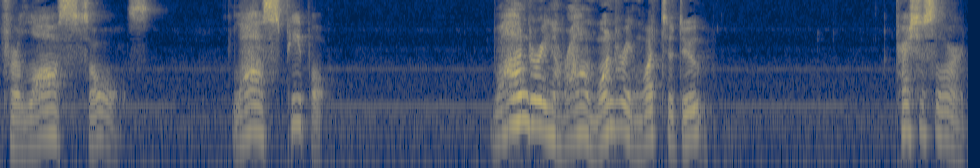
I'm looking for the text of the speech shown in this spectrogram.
for lost souls, lost people, wandering around, wondering what to do. Precious Lord,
